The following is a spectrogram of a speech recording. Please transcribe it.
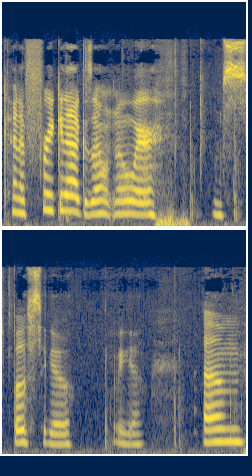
Kind of freaking out because I don't know where I'm supposed to go. Here we go. Um...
